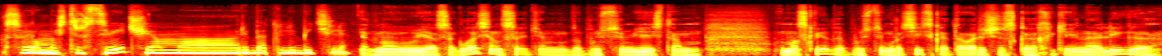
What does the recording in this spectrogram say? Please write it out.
в своем мастерстве, чем э, ребята-любители? Нет, ну я согласен с этим. Ну, допустим, есть там в Москве, допустим, Российская товарищеская хоккейная лига.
